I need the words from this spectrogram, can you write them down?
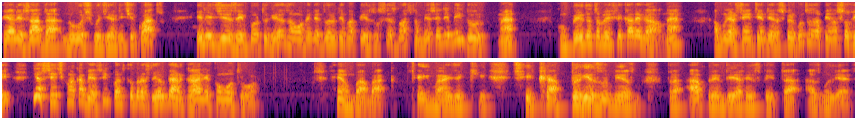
realizada no último dia 24, ele diz em português a uma vendedora de papéis: vocês gostam mesmo é de bem duro, né? Comprido também fica legal, né? A mulher, sem entender as perguntas, apenas sorri e assente com a cabeça, enquanto que o brasileiro gargalha com outro homem. É um babaca. Tem mais é que ficar preso mesmo para aprender a respeitar as mulheres.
